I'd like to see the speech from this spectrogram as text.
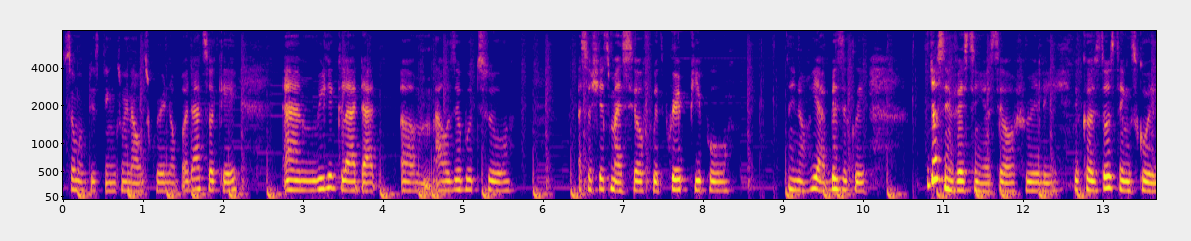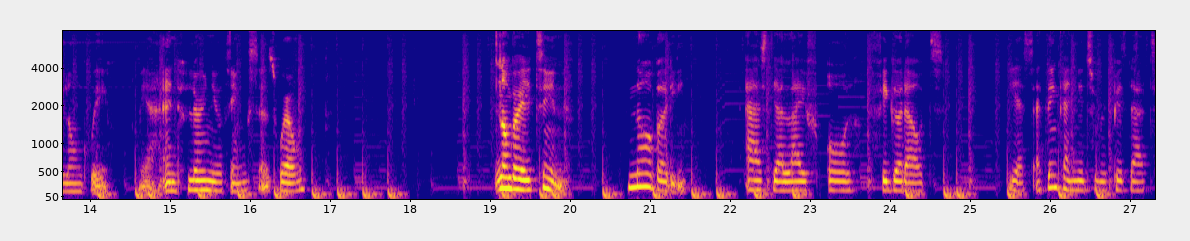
some of these things when I was growing up, but that's okay. I'm really glad that um, I was able to associate myself with great people you know, yeah, basically, just invest in yourself, really, because those things go a long way. Yeah, and learn new things as well. Number 18, nobody has their life all figured out. Yes, I think I need to repeat that.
